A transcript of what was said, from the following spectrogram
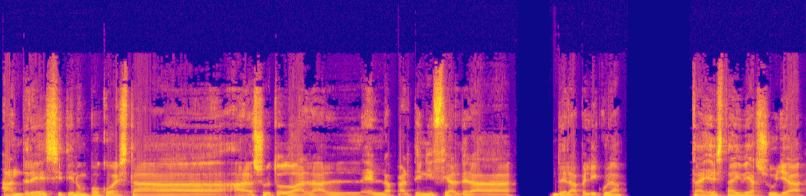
Andrés sí tiene un poco esta, sobre todo en la parte inicial de la, de la película, esta, idea suya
